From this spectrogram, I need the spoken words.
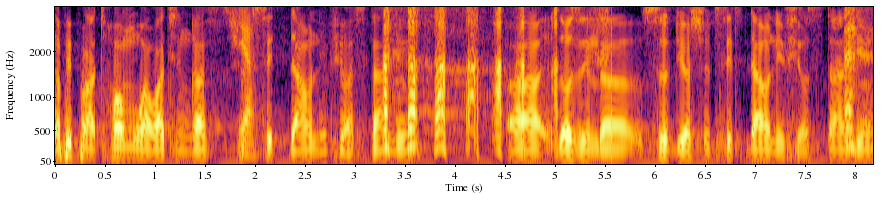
The people at home who are watching us should Yeah. sit down if you are standing. uh, those in the studio should sit down if you're standing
